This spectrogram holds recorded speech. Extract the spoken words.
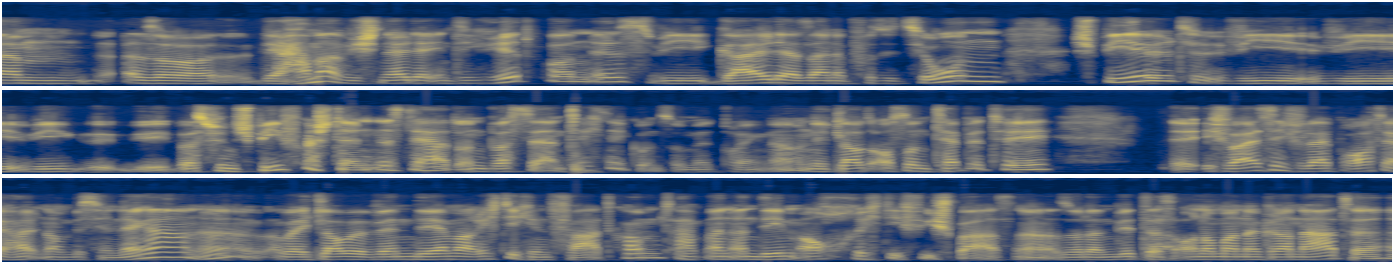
Ähm, also der Hammer, wie schnell der integriert worden ist, wie geil der seine Position spielt, wie, wie, wie, wie was für ein Spielverständnis der hat und was der an Technik und so mitbringt. Ne? Und ich glaube auch so ein Tepete, äh, ich weiß nicht, vielleicht braucht er halt noch ein bisschen länger, ne? aber ich glaube, wenn der mal richtig in Fahrt kommt, hat man an dem auch richtig viel Spaß. Ne? Also dann wird das auch nochmal eine Granate,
